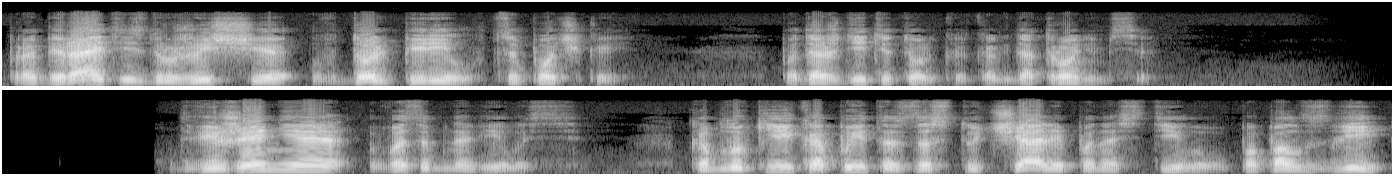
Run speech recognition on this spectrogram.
Пробирайтесь, дружище, вдоль перил цепочкой. Подождите только, когда тронемся. Движение возобновилось. Каблуки и копыта застучали по настилу, поползли,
